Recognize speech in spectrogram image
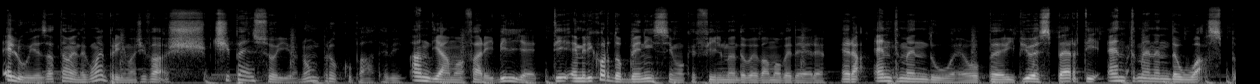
E lui, esattamente come prima, ci fa shh, ci penso io, non preoccupatevi. Andiamo a fare i biglietti e mi ricordo benissimo che film dovevamo vedere. Era Ant-Man 2 o per i più esperti Ant-Man and the Wasp.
